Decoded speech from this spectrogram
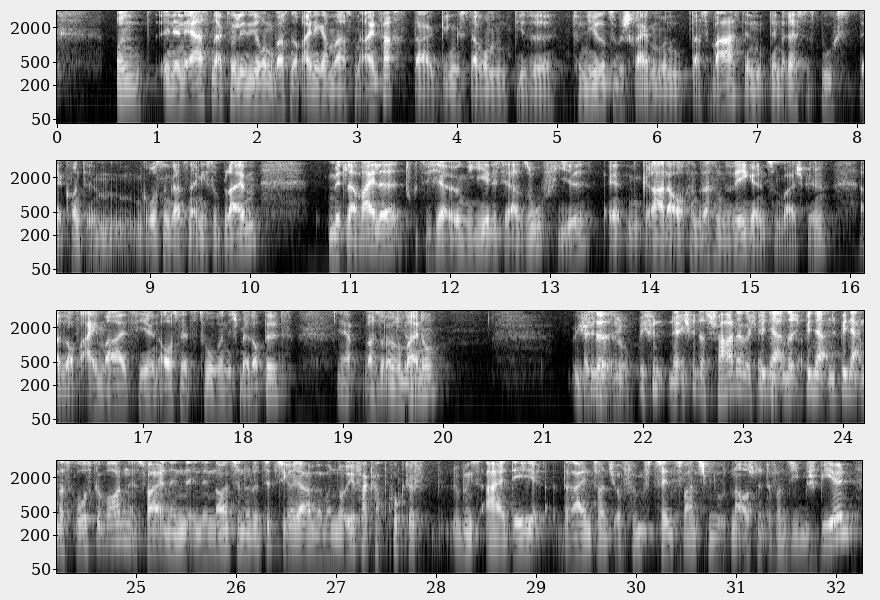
Und in den ersten Aktualisierungen war es noch einigermaßen einfach. Da ging es darum, diese Turniere zu beschreiben und das war's. Den, den Rest des Buchs, der konnte im Großen und Ganzen eigentlich so bleiben. Mittlerweile tut sich ja irgendwie jedes Jahr so viel, äh, gerade auch in Sachen Regeln zum Beispiel. Also auf einmal zählen Auswärtstore nicht mehr doppelt. Ja, Was ist eure Meinung? Ich finde das, so? ich find, ne, ich find das schade. Ich bin, ich, ja anders, ich, bin ja, ich bin ja anders groß geworden. Es war in den, in den 1970er Jahren, wenn man den UEFA Cup guckte, übrigens ARD 23.15 Uhr, 20 Minuten Ausschnitte von sieben Spielen.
